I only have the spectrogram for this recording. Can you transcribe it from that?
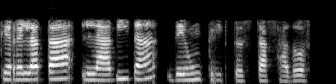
que relata la vida de un criptoestafador.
